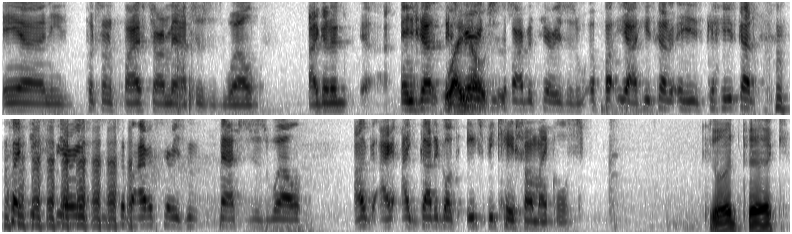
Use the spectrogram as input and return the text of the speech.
and he puts on five star matches as well. I gotta, and he's got experience in Lighthouses. Survivor Series as well. Yeah, he's got he's he's got quite the experience in Survivor Series matches as well. I, I, I got to go with HBK Shawn Michaels. Good pick.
